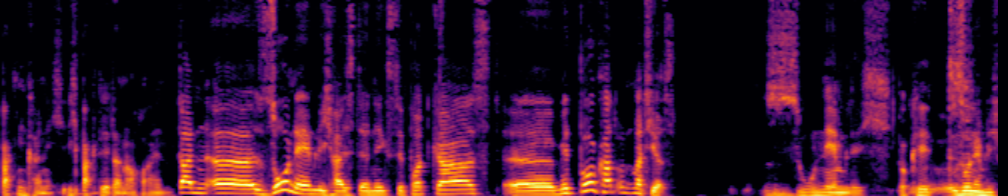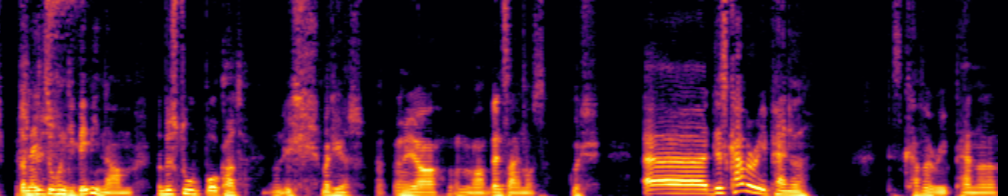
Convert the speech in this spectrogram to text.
Backen kann ich. Ich back dir dann auch ein. Dann äh, so nämlich heißt der nächste Podcast äh, mit Burkhard und Matthias. So nämlich. Okay. So nämlich. Dann Vielleicht bist, suchen die Babynamen. dann bist du Burkhard und ich Matthias. Ja, wenn es sein muss. Gut. Äh, Discovery Panel. Discovery Panel.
